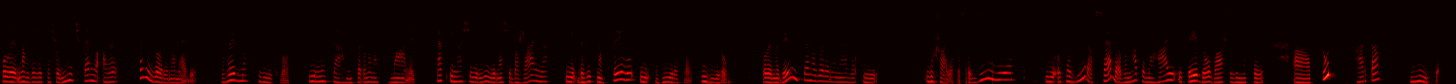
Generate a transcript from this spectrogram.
коли нам здається, що ніч темно, але це зорі на небі. Видно світло, і ми тягнемося, воно нас манить так і наші мрії, наші бажання і дають нам силу і вірити, і віру. Коли ми дивимося на зоряне небо, і душа якось радіє, і оця віра в себе вона допомагає йти до вашої мети. А тут карта місяць.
